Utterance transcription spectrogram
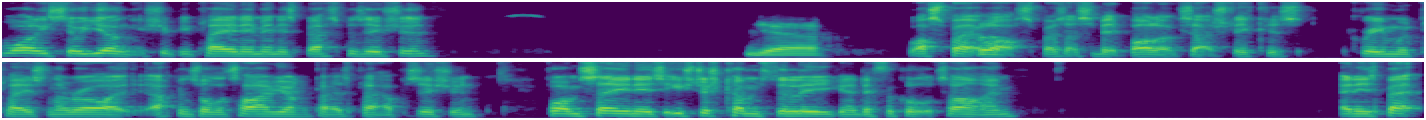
while he's still young, you should be playing him in his best position. Yeah, Well, I suppose, But- well, I suppose that's a bit bollocks actually, because Greenwood plays on the right. It happens all the time. Young players play our position. What I'm saying is, he's just come to the league in a difficult time, and he's bet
